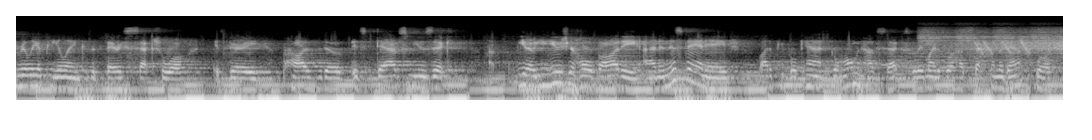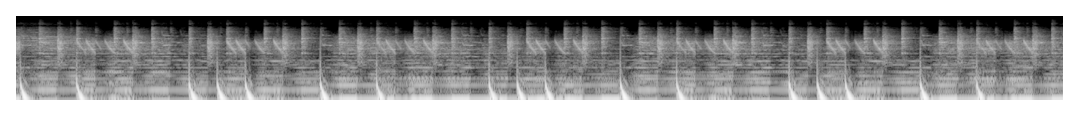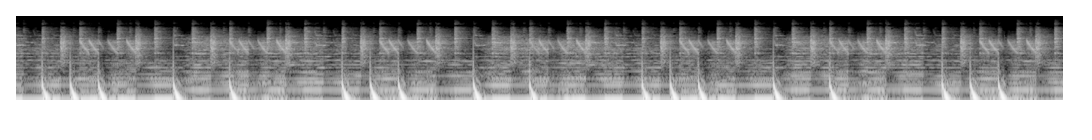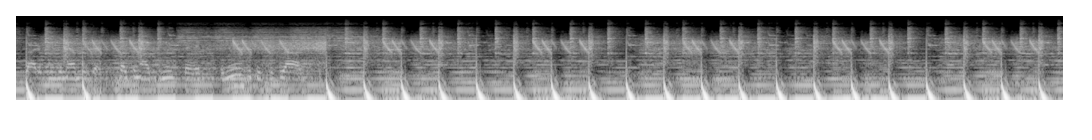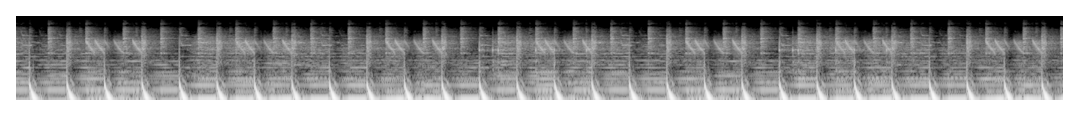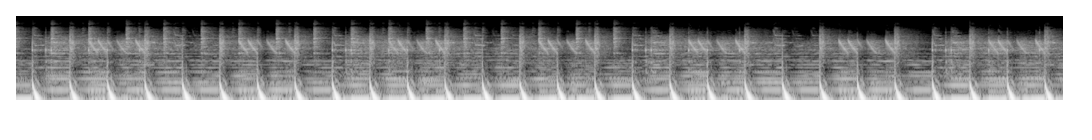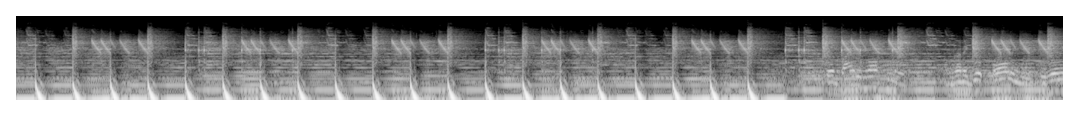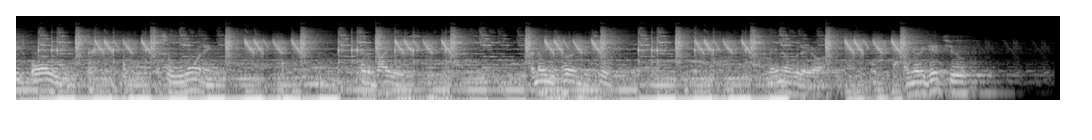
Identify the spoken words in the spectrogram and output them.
Really appealing because it's very sexual, it's very positive, it's dance music. You know, you use your whole body, and in this day and age, a lot of people can't go home and have sex, so they might as well have sex on the dance floor.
